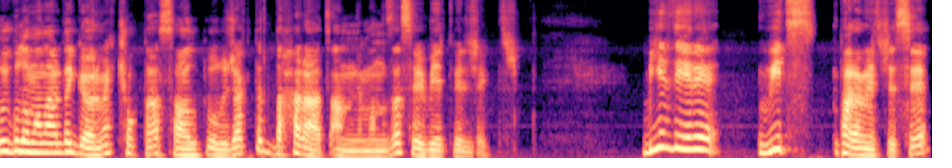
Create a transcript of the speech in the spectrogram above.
Uygulamalarda görmek çok daha sağlıklı olacaktır. Daha rahat anlamanıza sebebiyet verecektir. Bir diğeri width parametresi.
